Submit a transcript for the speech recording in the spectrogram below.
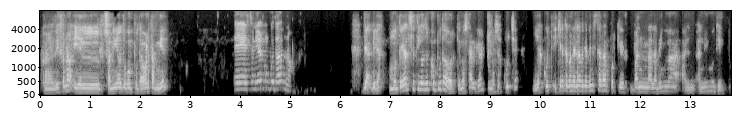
Con audífono y el sonido de tu computador también. Eh, el sonido del computador no. Ya, mira, montea el sentido del computador, que no salga, que no se escuche, y, escuche, y quédate con el audio de Instagram porque van a la misma, al, mismo tiempo.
